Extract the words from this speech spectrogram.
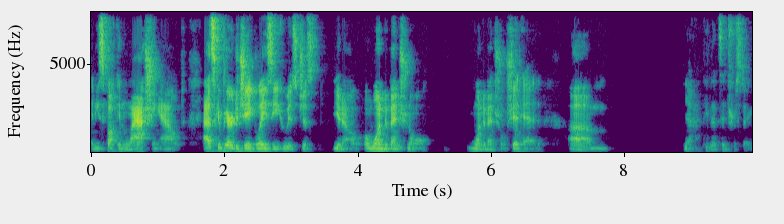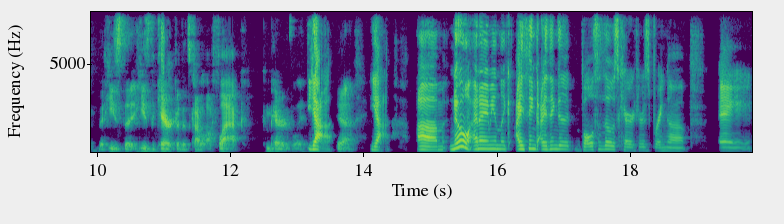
and he's fucking lashing out, as compared to Jake Lacy, who is just you know a one dimensional, one dimensional shithead. Um, Yeah, I think that's interesting. That he's the he's the character that's got a lot of flack comparatively. Yeah. Yeah. Yeah. Um no, and I mean like I think I think that both of those characters bring up a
